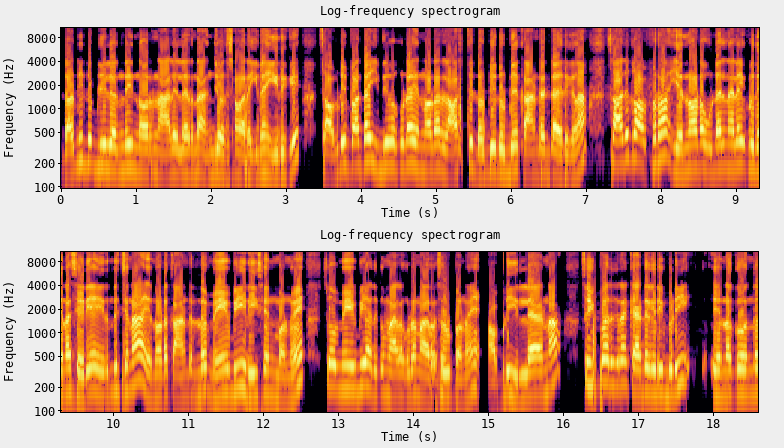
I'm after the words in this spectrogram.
டபிள்யூடபிள்யூலேருந்து இன்னொரு நாலுலேருந்து அஞ்சு வருஷம் வரைக்கும் தான் இருக்குது ஸோ அப்படி பார்த்தா இது கூட என்னோட லாஸ்ட்டு டபிள்யூ டபிள்யூ கான்ட்ராக்டாக இருக்கலாம். ஸோ அதுக்கப்புறம் என்னோட உடல்நிலை பார்த்தீங்கன்னா சரியாக இருந்துச்சுன்னா என்னோட கான்ட்ராக்டை மேபி ரீசைன் பண்ணுவேன். ஸோ மேபி அதுக்கு மேலே கூட நான் ரிசல்ட் பண்ணுவேன். அப்படி இல்லைன்னா ஸோ இப்போ இருக்கிற கேட்டகரி படி எனக்கு வந்து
